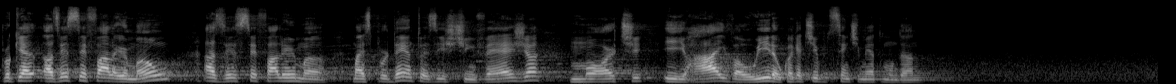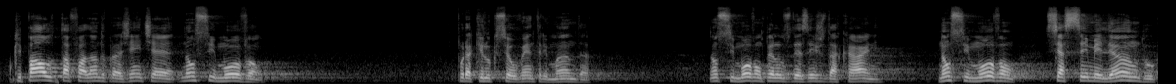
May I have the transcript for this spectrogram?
Porque às vezes você fala irmão, às vezes você fala irmã, mas por dentro existe inveja, morte e raiva, ou ira, ou qualquer tipo de sentimento mundano. O que Paulo está falando para a gente é: não se movam por aquilo que o seu ventre manda, não se movam pelos desejos da carne, não se movam se assemelhando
